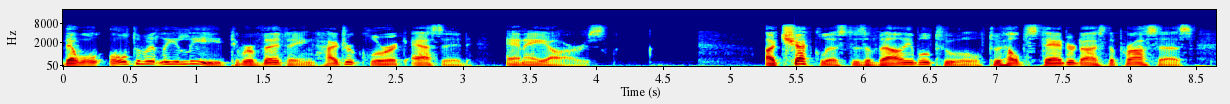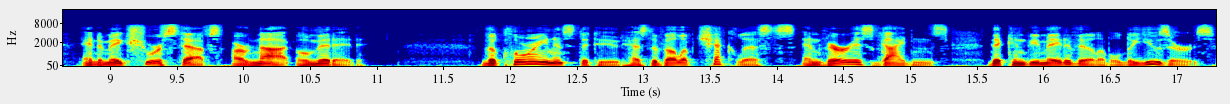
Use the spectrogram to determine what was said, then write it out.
that will ultimately lead to preventing hydrochloric acid NARs. A checklist is a valuable tool to help standardize the process and to make sure steps are not omitted. The Chlorine Institute has developed checklists and various guidance that can be made available to users.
